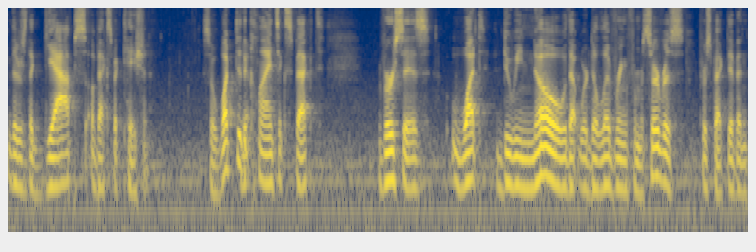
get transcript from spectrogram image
there's the gaps of expectation. So what do the clients expect versus what do we know that we're delivering from a service perspective and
